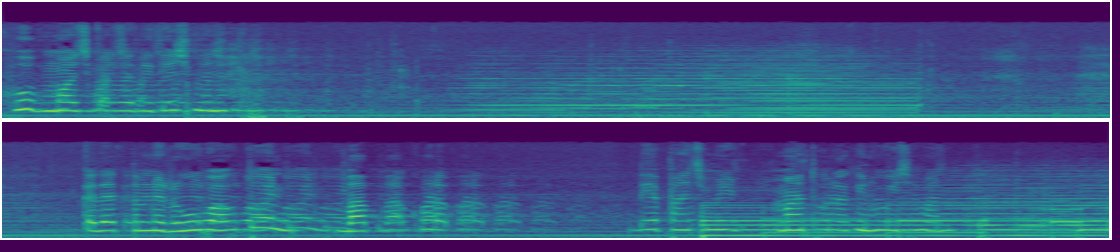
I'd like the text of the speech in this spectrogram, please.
ખૂબ મોજ કરવા દીધી છે મને. કદાચ તમને રૂવ આવતું હોય ને બાપ થોડા બે પાંચ મિનિટ માથું રાખીને હોઈ જવાનું.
